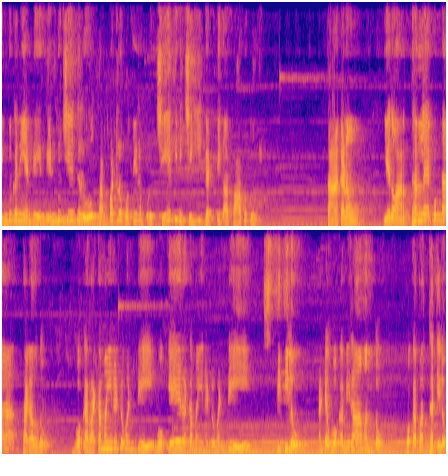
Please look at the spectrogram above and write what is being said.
ఎందుకని అంటే రెండు చేతులు తప్పట్లు కొట్టినప్పుడు చేతిని చెయ్యి గట్టిగా తాకుతుంది. తాకడం ఏదో అర్థం లేకుండా తగలదు. ఒక రకమైనటువంటి ఒకే రకమైనటువంటి స్థితిలో అంటే ఒక విరామంతో ఒక పద్ధతిలో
